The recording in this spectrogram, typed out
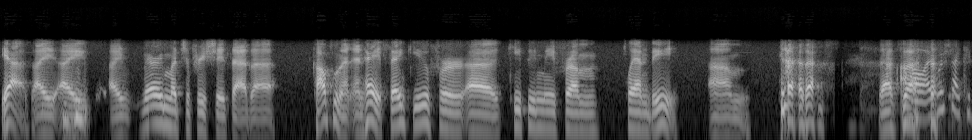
yeah i i i very much appreciate that uh compliment. And hey thank you for uh keeping me from plan b. Um that's that's uh, oh i wish i could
